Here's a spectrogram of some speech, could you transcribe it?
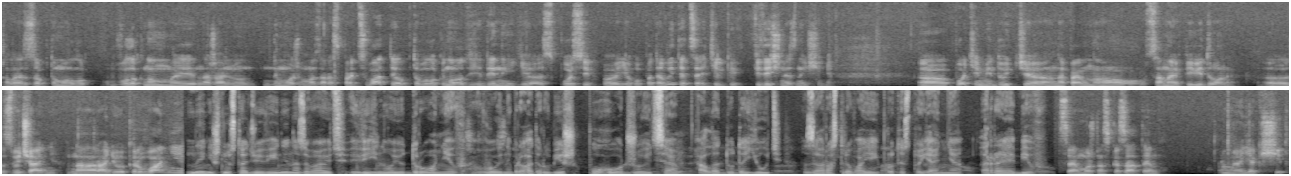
Але з оптоволокном ми, на жаль, ну, не можемо зараз працювати. Оптоволокно єдиний е, спосіб його подавити це тільки фізичне знищення. Е, Потім йдуть, е, напевно, саме півдрони, звичайні на радіокеруванні. Нинішню стадію війни називають війною дронів. Воїни бригади Рубіж погоджуються, але додають зараз триває й протистояння ребів. Це можна сказати, е, як щит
